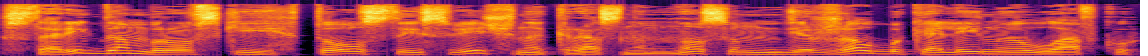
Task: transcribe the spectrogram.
Старик Домбровский, толстый, с вечно красным носом, держал бакалейную лавку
